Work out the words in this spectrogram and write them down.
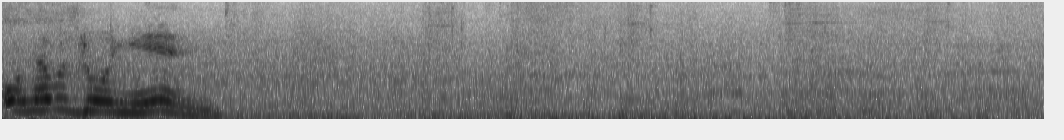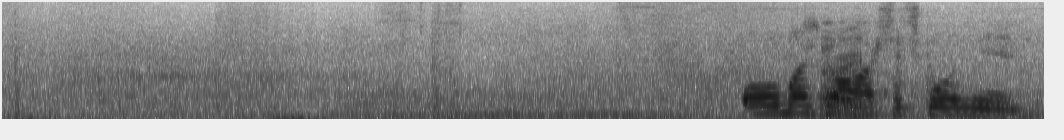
Oh, that was going in. Oh my Sorry. gosh, that's going in.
